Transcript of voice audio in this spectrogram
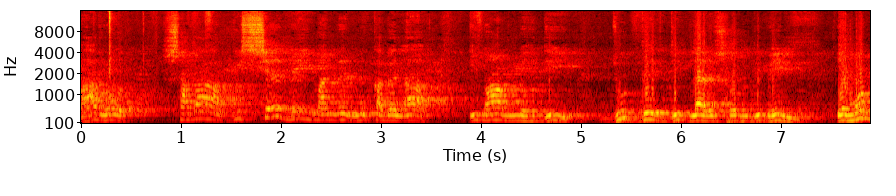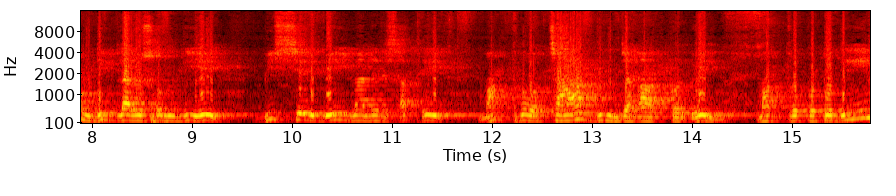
ভারত, সারা বিশ্বের বেইমানের মোকাবেলা ইমাম মেহেদি যুদ্ধের ডিক্লারেশন দিবেন। এমন ডিক্লারেশন দিয়ে বিশ্বের বেইমানের সাথে মাত্র চার দিন জাহাজ করবেন। মাত্র কতদিন?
